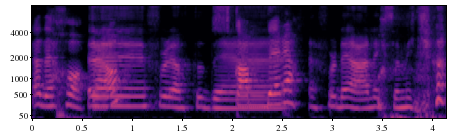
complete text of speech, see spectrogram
Ja, det håper jeg òg. Eh, fordi at det Skam dere! For det er liksom ikke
